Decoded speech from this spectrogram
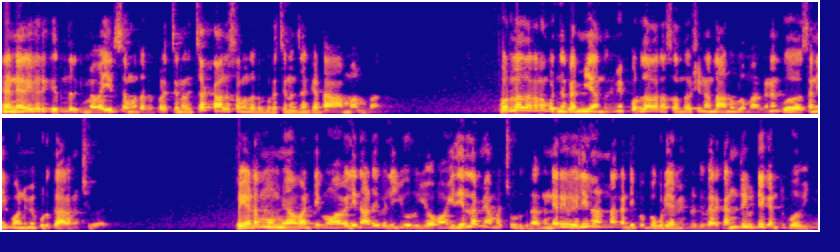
ஏன்னா நிறைய பேருக்கு இருந்திருக்குமே வயிறு சம்மந்தப்பட்ட பிரச்சனை இருந்துச்சா கால் சம்மந்தப்பட்ட பிரச்சனை இருந்துச்சா கேட்டா ஆமாம்பாங்க. பொருளாதாரம் கொஞ்சம் கம்மியா இருந்ததுமே பொருளாதார சந்தோஷம் நல்லா அனுகூலமா இருக்குன்னா சனி பௌர்ணமி கொடுக்க ஆரம்பிச்சிருவாரு. இப்ப வண்டி வண்டிமுமா வெளிநாடு வெளியூர் யோகம் இது எல்லாமே அமைச்சு கொடுக்குறாங்க நிறைய வெளிநாடுனா கண்டிப்பா போகக்கூடிய அமைப்பு இருக்கு. வேற கண்ட்ரி விட்டே கண்டு போவீங்க.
